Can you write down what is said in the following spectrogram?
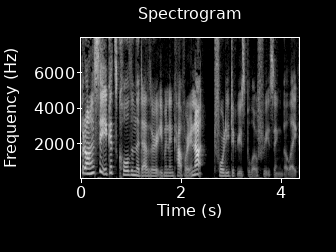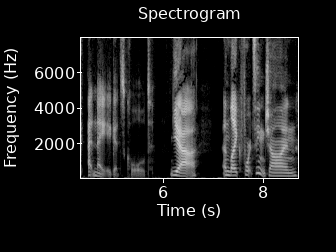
but honestly, it gets cold in the desert, even in California. Not 40 degrees below freezing, but like at night it gets cold. Yeah. And like Fort St. John,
